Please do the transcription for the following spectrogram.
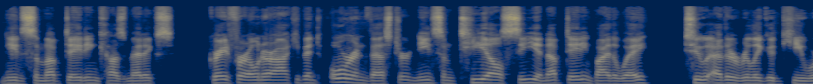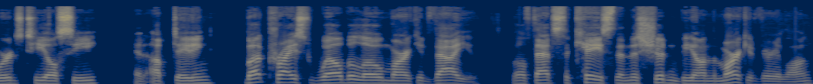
Needs some updating, cosmetics. Great for owner occupant or investor. Needs some TLC and updating. By the way, two other really good keywords TLC and updating, but priced well below market value. Well, if that's the case, then this shouldn't be on the market very long.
